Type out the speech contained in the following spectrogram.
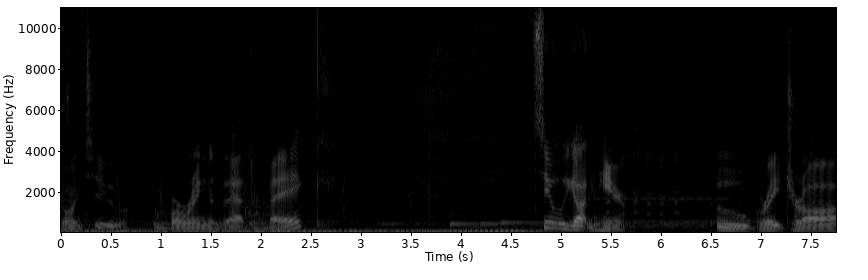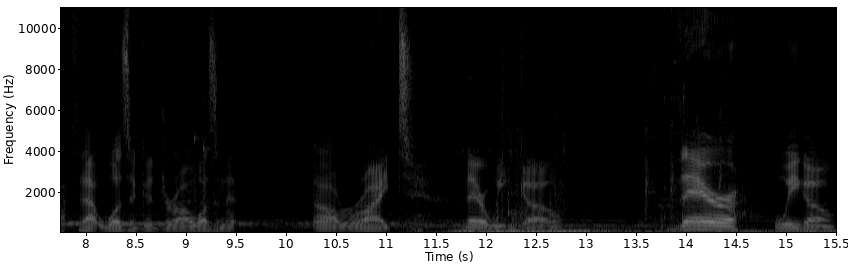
Going to bring that back. Let's see what we got in here. Ooh, great draw. That was a good draw, wasn't it? All right. There we go. There we go.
